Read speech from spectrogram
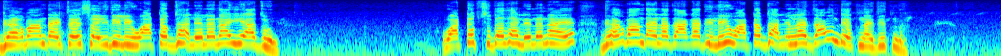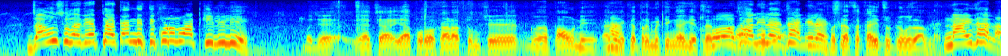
घर बांधायचंय सही दिली वाटप झालेलं नाही अजून. वाटप सुद्धा झालेलं नाही घर बांधायला जागा दिली वाटप झालेलं नाही जाऊन देत नाही तिथनं. जाऊन सुद्धा देत नाही त्यांनी तिकडून वाट केलेली आहे. म्हणजे याच्या या पूर्व काळात तुमचे पाहुणे. आणि एकत्र मिटिंगा घेतल्या. हो, झालेलं. झालेलं त्याचा काहीच उपयोग झाला नाही. झाला.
